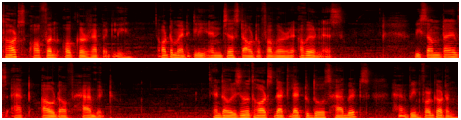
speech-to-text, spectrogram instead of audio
Thoughts often occur rapidly, automatically, and just out of our awareness. We sometimes act out of habit, and the original thoughts that led to those habits have been forgotten.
